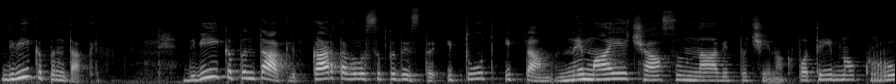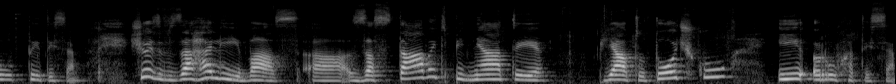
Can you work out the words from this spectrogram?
Двійка пентаклів. Двійка пентаклів, карта велосипедиста. І тут, і там немає часу на відпочинок. Потрібно крутитися. Щось взагалі вас а, заставить підняти п'яту точку і рухатися.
